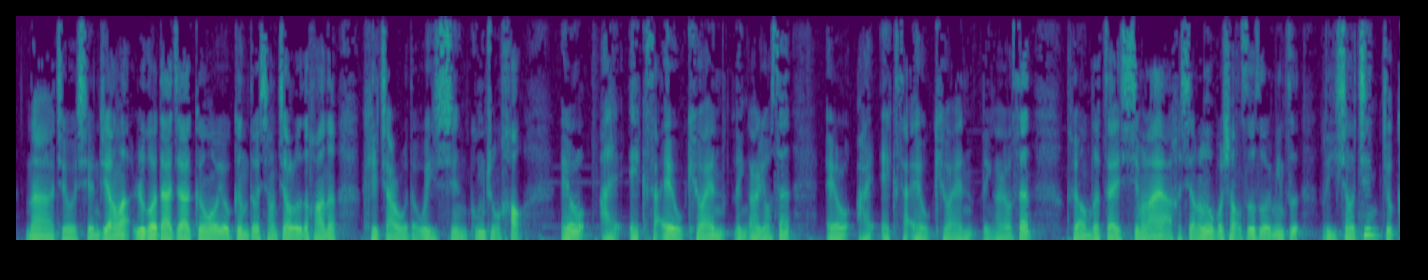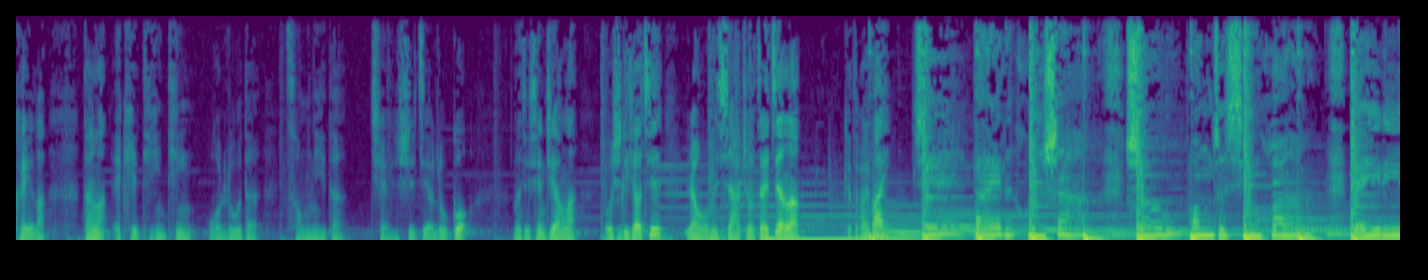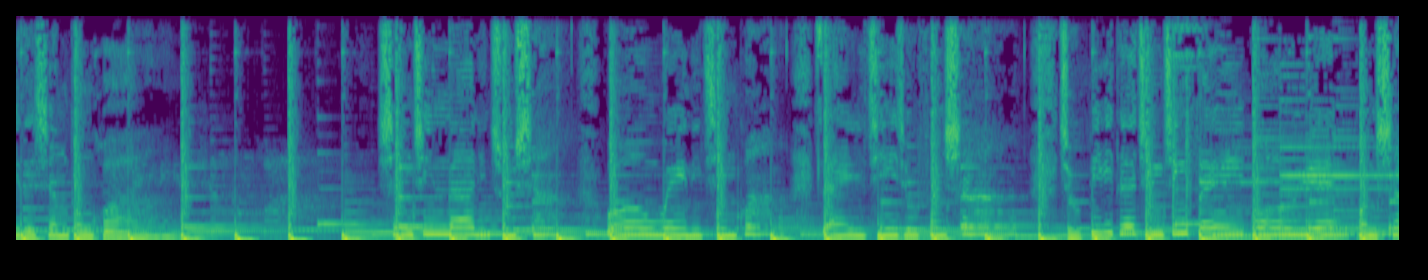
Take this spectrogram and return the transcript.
那就先这样了。如果大家跟我有更多想交流的话呢，可以加入我的微信公众号 l i x l q n 零二幺三 l i x l q n 零二幺三。同样的，在喜马拉雅和新浪微博上搜索我的名字李潇金就可以了。当然了，也可以听一听我录的《从你的全世界路过》。那就先这样了，我是李潇金，让我们下周再见了，Good 拜拜。洁白的婚纱，手捧着鲜花，美丽的像童话。想起那年初夏，我为你牵挂，在一起就犯傻，丘比特轻轻飞过月光下，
